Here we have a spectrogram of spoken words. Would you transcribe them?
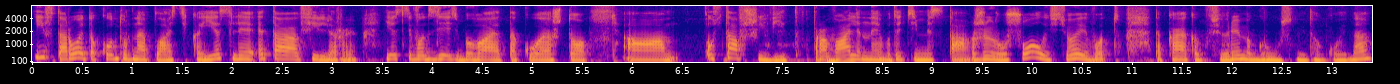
И второе это контурная пластика. Если это филлеры, если вот здесь бывает такое, что а, уставший вид, проваленные вот эти места, жир ушел и все, и вот такая как все время грустный такой, да,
